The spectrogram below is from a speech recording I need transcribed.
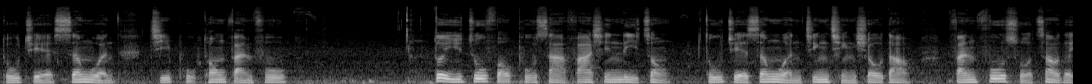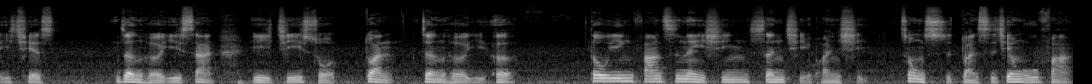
独觉、声闻及普通凡夫。对于诸佛菩萨发心利众，独觉声闻精勤修道，凡夫所造的一切任何一善，以及所断任何一恶，都应发自内心升起欢喜。纵使短时间无法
